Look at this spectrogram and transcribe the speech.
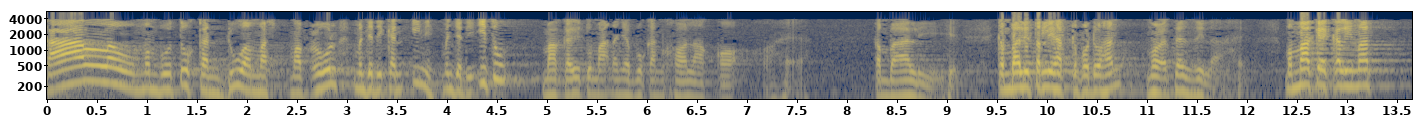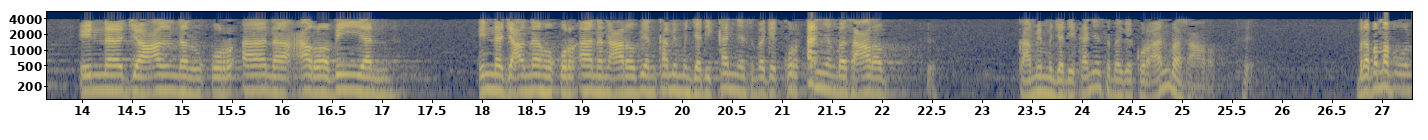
Kalau membutuhkan dua maf'ul. Menjadikan ini menjadi itu. Maka itu maknanya bukan khalaqa. Kembali. Kembali terlihat kebodohan Mu'tazilah memakai kalimat Inna ja'alna al-Qur'ana Arabiyan. Inna ja'alnahu Qur'anan Arabiyan. Kami menjadikannya sebagai Qur'an yang bahasa Arab. Kami menjadikannya sebagai Qur'an bahasa Arab. Berapa maf'ul?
